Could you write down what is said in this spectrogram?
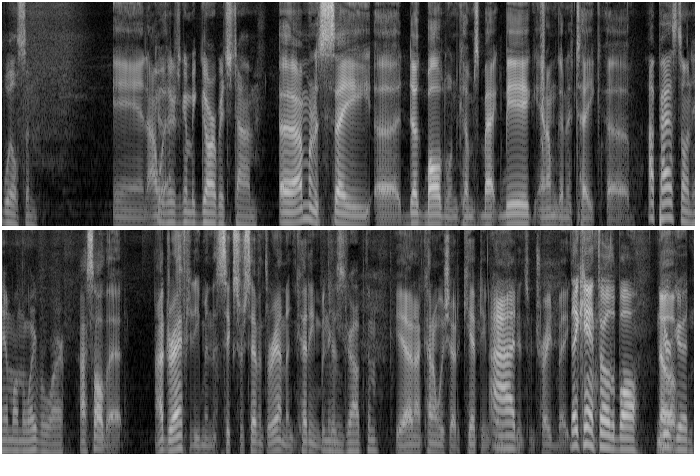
Wilson. and I would, there's going to be garbage time. Uh, I'm going to say uh, Doug Baldwin comes back big, and I'm going to take. Uh, I passed on him on the waiver wire. I saw that. I drafted him in the sixth or seventh round and cut him And then you because dropped him. yeah, and I kind of wish I'd have kept him. I- in some trade bait. They can't throw the ball. No. You're good.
